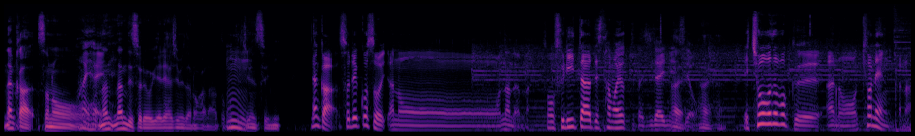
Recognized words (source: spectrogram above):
なんかその、はいはい。ななんでそれをやり始めたのかなと思ってうん。純粋に。なんかそれこそあのーなんだろうなそのフリーターでさまよってた時代にですよ、はいはいはい。でちょうど僕、あのー去年かな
